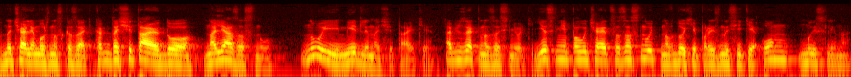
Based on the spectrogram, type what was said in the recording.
Вначале можно сказать, когда считаю до ноля засну. Ну и медленно считайте. Обязательно заснете. Если не получается заснуть, на вдохе произносите ом мысленно.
